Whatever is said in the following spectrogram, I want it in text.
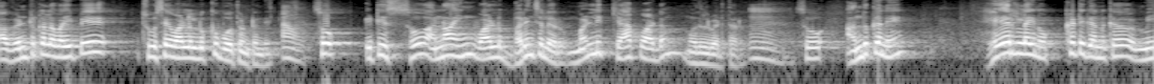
ఆ వెంట్రుకల వైపే చూసే వాళ్ళ లుక్ పోతుంటుంది. So it is so annoying వాళ్ళు భరించలేరు. మళ్ళీ క్యాప్ వాడడం మొదలు పెడతారు సో అందుకనే హెయిర్ లైన్ ఒక్కటి కనుక మీ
